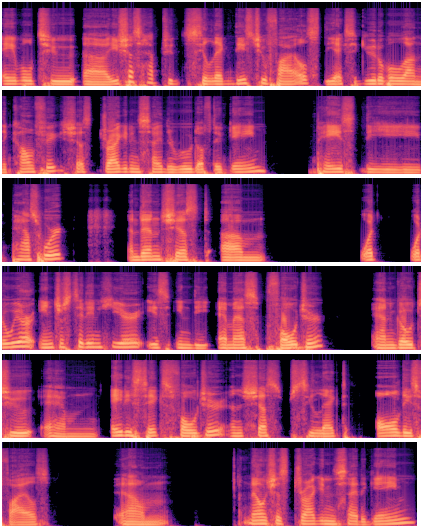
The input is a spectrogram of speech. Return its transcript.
able to, uh, you just have to select these two files, the executable and the config, just drag it inside the root of the game, paste the password, and then just um, what what we are interested in here is in the MS folder and go to um, 86 folder and just select all these files. Um, now just drag it inside the game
